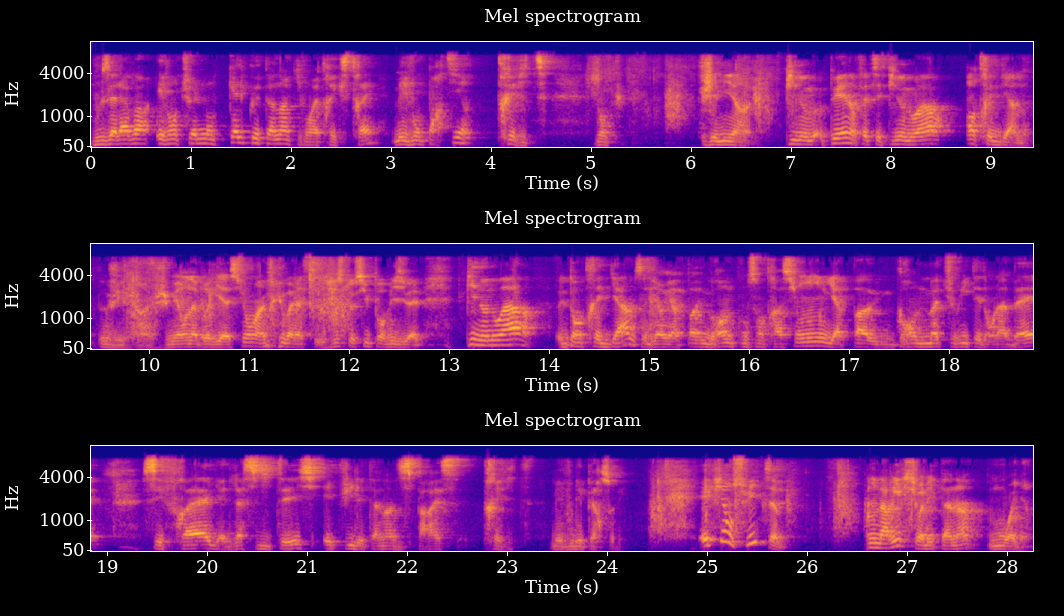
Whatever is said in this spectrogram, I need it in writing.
Vous allez avoir éventuellement quelques tanins qui vont être extraits, mais ils vont partir très vite. Donc, j'ai mis un Pinot PN, en fait, c'est Pinot Noir entrée de gamme. Hein. je mets en abréviation, hein, mais voilà, c'est juste le support visuel. Pinot Noir d'entrée de gamme, c'est-à-dire il n'y a pas une grande concentration, il n'y a pas une grande maturité dans la baie, c'est frais, il y a de l'acidité, et puis les tanins disparaissent très vite, mais vous les percevez. Et puis ensuite, on arrive sur les tanins moyens.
